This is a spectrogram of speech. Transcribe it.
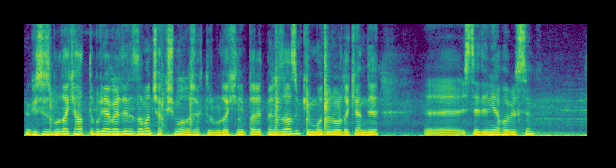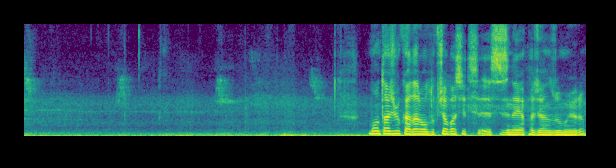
Çünkü siz buradaki hattı buraya verdiğiniz zaman çakışma olacaktır. Buradakini iptal etmeniz lazım ki modül orada kendi e, istediğini yapabilsin. Montaj bu kadar. Oldukça basit. Ee, Sizin de yapacağınızı umuyorum.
